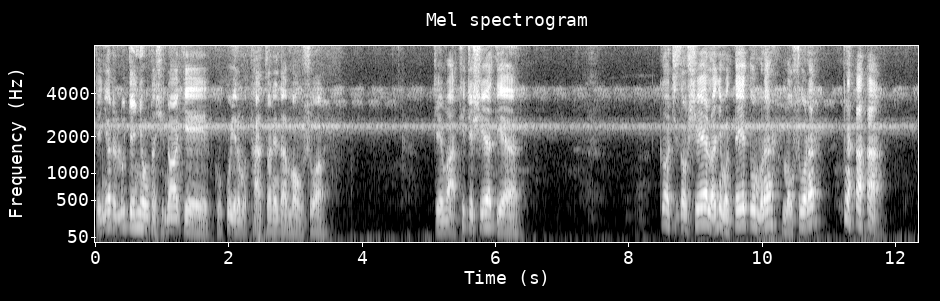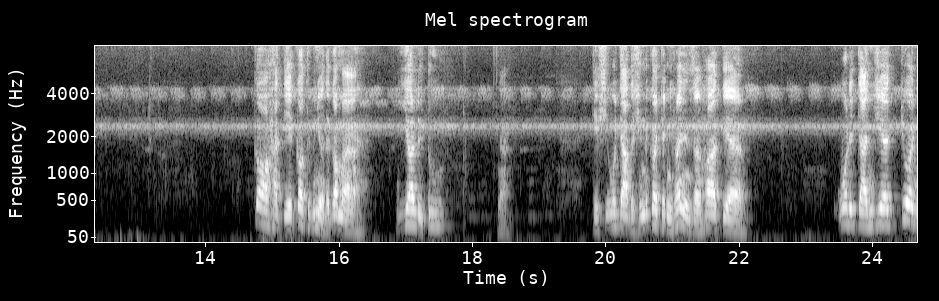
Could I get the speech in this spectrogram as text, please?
Thì nhớ là lúc chơi nhung thì chỉ nói chỉ cũng cũng là một thằng cho nên là mỏng xua. À, chỉ và thì chế xe thì có chỉ tàu xe là như một tê tu một nè mỏng xua đó. có hạt tiền có tụi nhiều thì có mà. Do lì tu. Nè thì sự ô cha thì xin có cho những người giờ ha thì à, ô đi chăn chia chuyên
